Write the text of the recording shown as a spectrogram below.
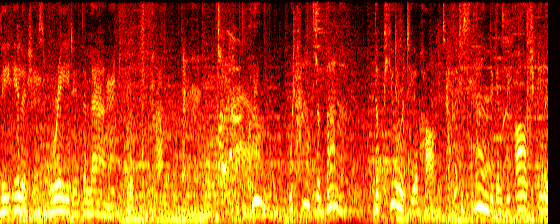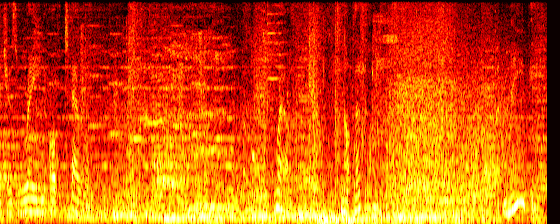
The Illagers raided the land. Who would have the valor, the purity of heart, to stand against the Arch-Illager's reign of terror? Well, not that one. You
